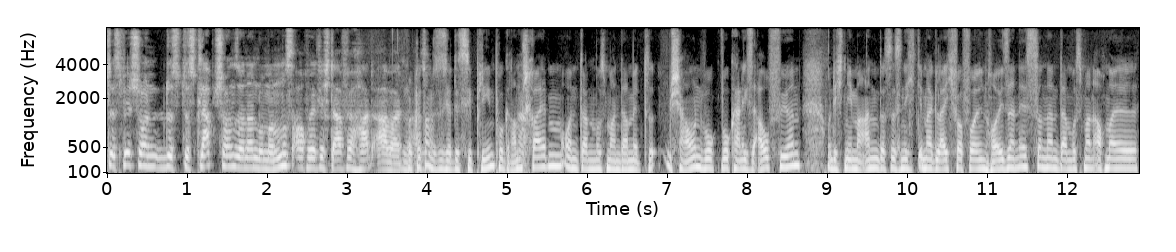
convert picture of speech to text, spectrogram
das wird schon, das, das klappt schon, sondern man muss auch wirklich dafür hart arbeiten. Ich wollte sagen, das ist ja Disziplin, Programm ja. schreiben und dann muss man damit schauen, wo, wo kann ich es aufführen. Und ich nehme an, dass es nicht immer gleich vor vollen Häusern ist, sondern da muss man auch mal,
